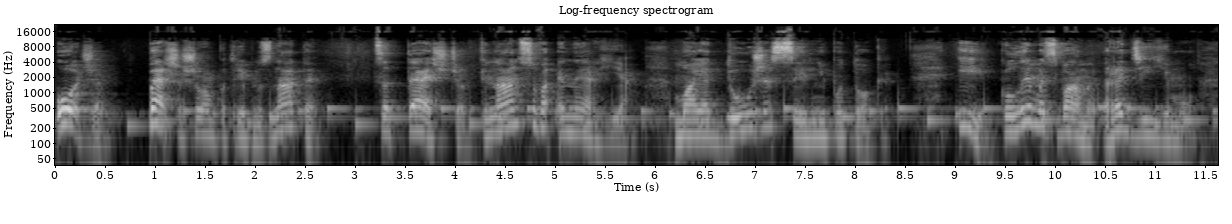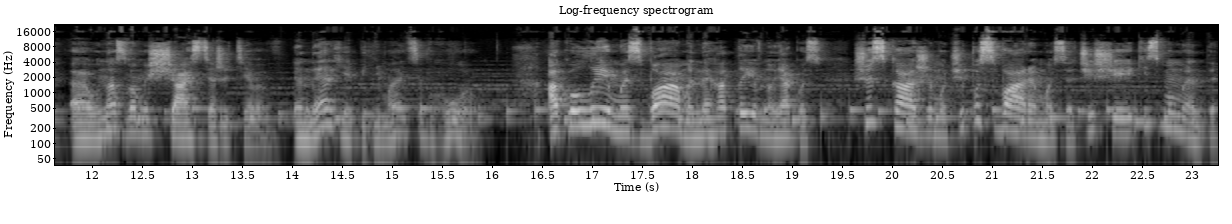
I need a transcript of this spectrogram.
Отже, перше, що вам потрібно знати, це те, що фінансова енергія має дуже сильні потоки. І коли ми з вами радіємо, е, у нас з вами щастя життєве, енергія піднімається вгору. А коли ми з вами негативно якось щось скажемо, чи посваримося, чи ще якісь моменти,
